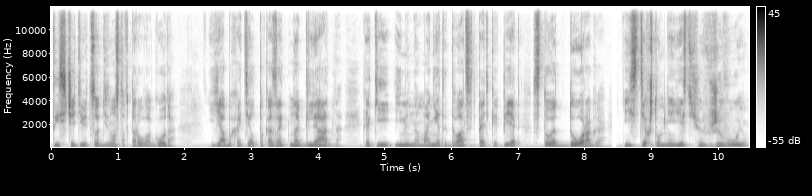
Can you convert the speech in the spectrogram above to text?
1992 года. Я бы хотел показать наглядно, какие именно монеты 25 копеек стоят дорого из тех, что у меня есть еще и вживую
